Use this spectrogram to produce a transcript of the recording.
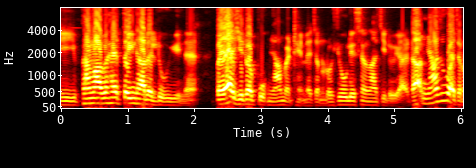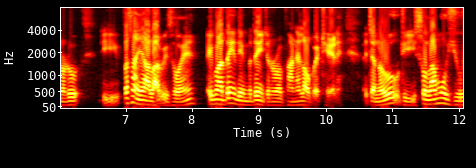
ဒီဘန်မာပဲတင်ထားတဲ့လူဦးရေနဲ့ ဘယ်ရရေတော့ပိုများမယ်ထင်လဲကျွန်တော်တို့ရိုးလေးစဉ်းစားကြည့်လို့ရတယ်ဒါအများစုကကျွန်တော်တို့ဒီပတ်စံရလာပြီဆိုရင်အိမ်မှာတိတ်တိတ်မတိတ်ကျွန်တော်တို့ဘန်နဲ့လောက်ပဲထည့်တယ်ကျွန်တော်တို့ဒီစွန်စားမှုယူ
